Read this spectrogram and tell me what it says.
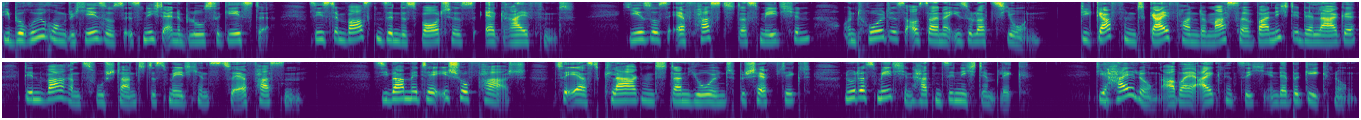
Die Berührung durch Jesus ist nicht eine bloße Geste, sie ist im wahrsten Sinn des Wortes ergreifend. Jesus erfasst das Mädchen und holt es aus seiner Isolation. Die gaffend geifernde Masse war nicht in der Lage, den wahren Zustand des Mädchens zu erfassen. Sie war mit der Echauffage, zuerst klagend, dann johlend beschäftigt, nur das Mädchen hatten sie nicht im Blick. Die Heilung aber ereignet sich in der Begegnung.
